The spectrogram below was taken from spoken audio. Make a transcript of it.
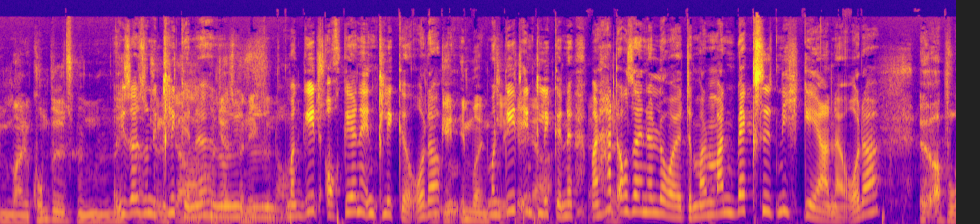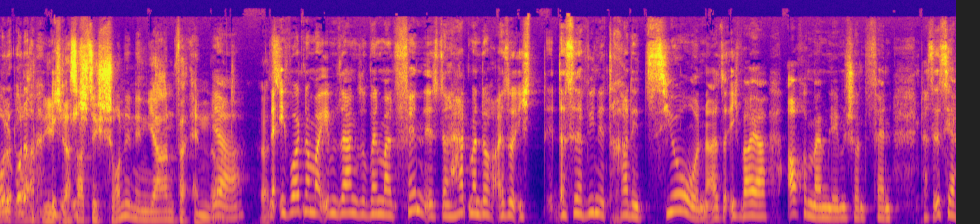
meine Kumpels. Ihr seid so eine Clique, ne? So, genau. Man geht auch gerne in Clique, oder? geht immer in man Clique, geht in ja. Clique, ne? Man hat auch seine Leute. Man, man wechselt nicht gerne, oder? Äh, obwohl, Oder- oder- ich- das hat ich- sich schon in den Jahren verändert. Ja. Na, ich wollte noch mal eben sagen, so wenn man Fan ist, dann hat man doch, also ich, das ist ja wie eine Tradition. Also ich war ja auch in meinem Leben schon Fan. Das ist ja,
